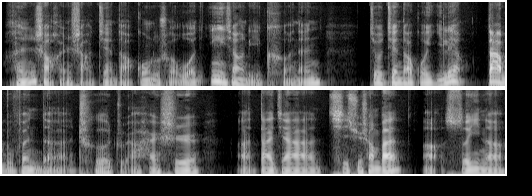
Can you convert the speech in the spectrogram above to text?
很少很少见到公路车。我印象里可能就见到过一辆，大部分的车主要还是。啊，大家骑去上班啊，所以呢，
